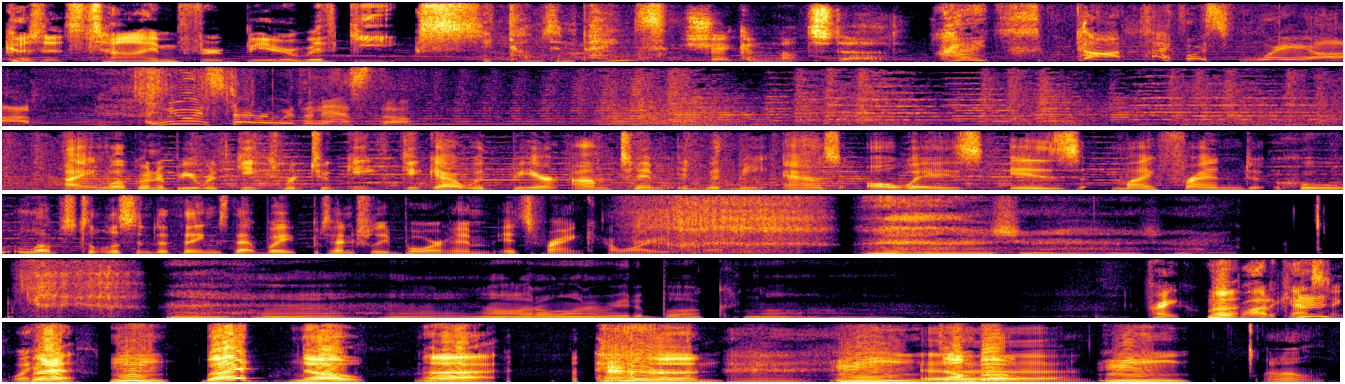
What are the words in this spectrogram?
Cause it's time for Beer with Geeks. It comes in paints. Shaken, not stirred. Great Scott! I was way off. I knew it started with an S, though. Hi, and welcome to Beer with Geeks, where two geeks geek out with beer. I'm Tim, and with me, as always, is my friend who loves to listen to things that might potentially bore him. It's Frank. How are you today? No, I don't want to read a book. No. Frank, we're What? podcasting. Wake what? up. Mm, what? No. Ah. mm, Dumbo. Uh, Mm. oh,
